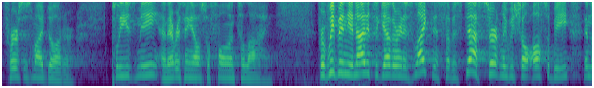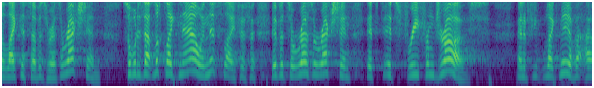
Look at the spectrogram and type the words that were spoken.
first as my daughter. Please me, and everything else will fall into line. For if we've been united together in his likeness of his death, certainly we shall also be in the likeness of his resurrection. So what does that look like now in this life? If, if it's a resurrection, it's, it's free from drugs. And if you, like me, I,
